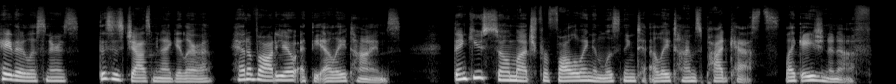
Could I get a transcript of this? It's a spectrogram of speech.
Hey there, listeners. This is Jasmine Aguilera, head of audio at the LA Times. Thank you so much for following and listening to LA Times podcasts like Asian Enough.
